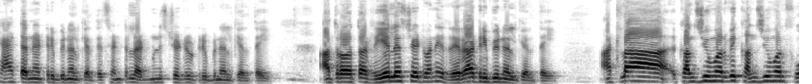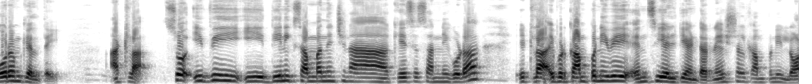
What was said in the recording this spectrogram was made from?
CAT అనే ట్రిబ్యునల్కి వెళ్తాయి సెంట్రల్ అడ్మినిస్ట్రేటివ్ ట్రిబ్యునల్కి వెళ్తాయి. ఆ తర్వాత రియల్ ఎస్టేట్ అని రెరా ట్రిబ్యునల్కి వెళ్తాయి. అట్లా కన్స్యూమర్వి కన్స్యూమర్ ఫోరంకి వెళ్తాయి. అట్లా. సో ఇవి ఈ దీనికి సంబంధించిన కేసెస్ అన్నీ కూడా ఇట్లా ఇప్పుడు కంపెనీవి ఎన్సిఎల్టీ అంటారు నేషనల్ కంపెనీ లా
